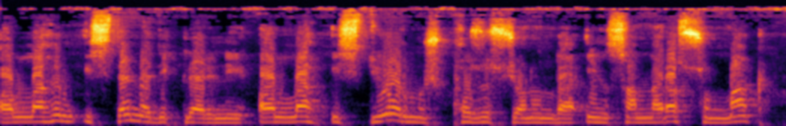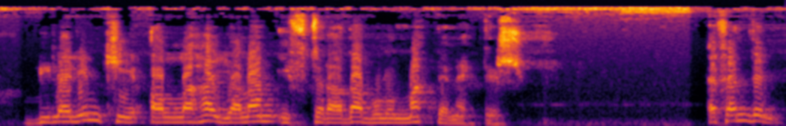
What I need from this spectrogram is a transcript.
Allah'ın istemediklerini Allah istiyormuş pozisyonunda insanlara sunmak, bilelim ki Allah'a yalan iftirada bulunmak demektir. Efendim,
